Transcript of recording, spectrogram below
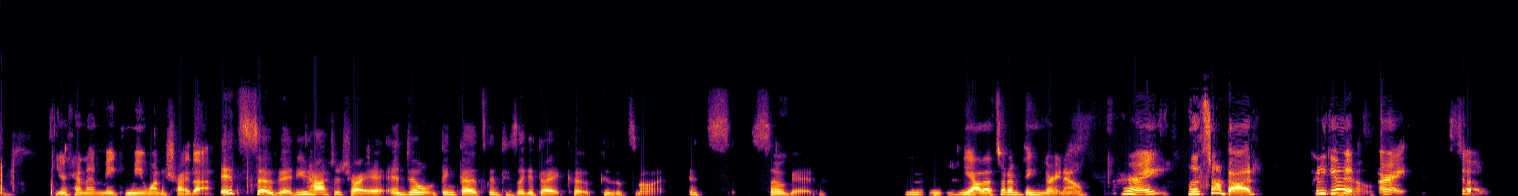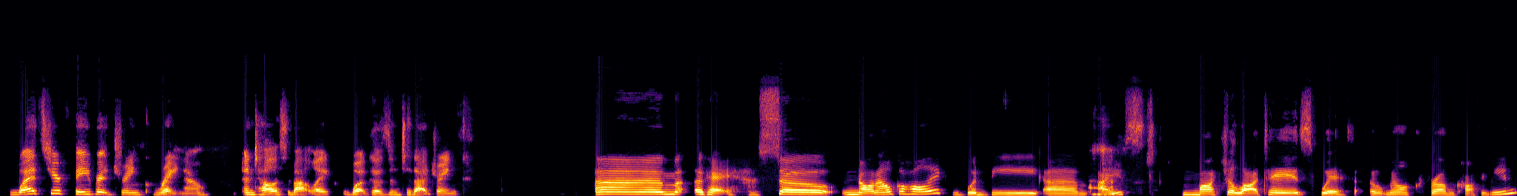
you're kind of making me want to try that. It's so good. You have to try it, and don't think that it's gonna taste like a Diet Coke because it's not. It's so good. Mm, Yeah, that's what I'm thinking right now. All right. Well, that's not bad. Pretty good. No. All right. So, what's your favorite drink right now? And tell us about like what goes into that drink. Um. Okay. So non-alcoholic would be um Uh-huh. iced matcha lattes with oat milk from Coffee Bean,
